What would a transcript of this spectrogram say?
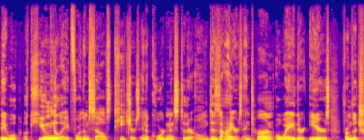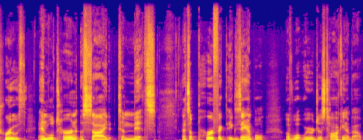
they will accumulate for themselves teachers in accordance to their own desires and turn away their ears from the truth and will turn aside to myths. That's a perfect example of what we were just talking about.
